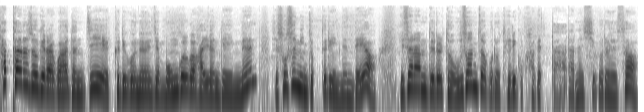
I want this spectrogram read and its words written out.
타타르족이라고 하든지 그리고는 이제 몽골과 관련돼 있는 소수 민족들이 있는데요. 이 사람들을 더 우선적으로 데리고 가겠다라는 식으로 해서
